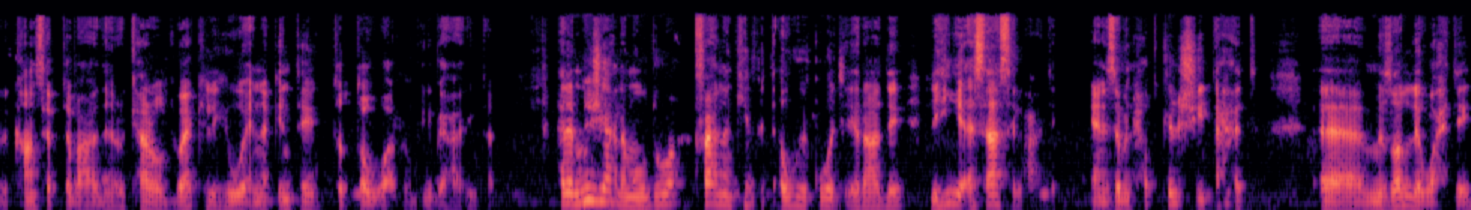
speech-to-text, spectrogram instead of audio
ال concept تبع كارول دويك اللي هو إنك أنت تتطور بعادتك هلا بنيجي على موضوع فعلا كيف تقوي قوة الإرادة اللي هي أساس العادة. يعني إذا بنحط كل شيء تحت آه، مظلة واحدة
